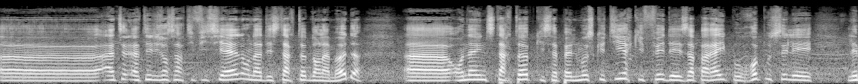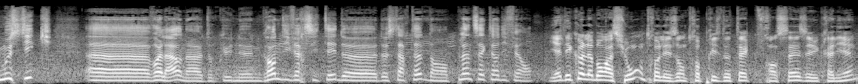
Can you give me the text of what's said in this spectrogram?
euh, intelligence artificielle, on a des startups dans la mode. Euh, on a une startup qui s'appelle Mosquetier qui fait des appareils pour repousser les, les moustiques. Euh, voilà, on a donc une, une grande diversité de, de, startups dans plein de secteurs différents. Il y a des collaborations entre les entreprises de tech françaises et ukrainiennes?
